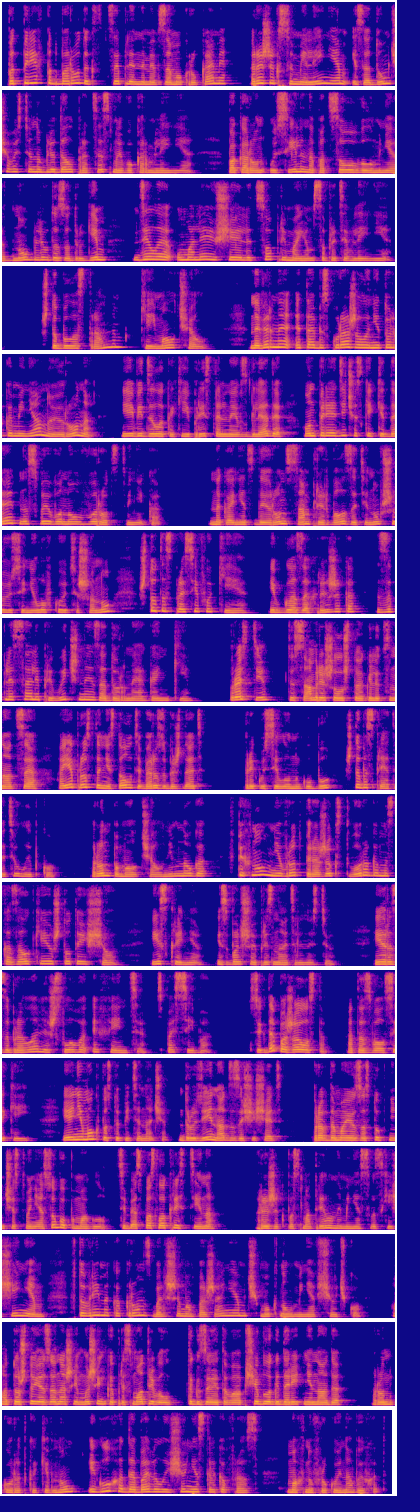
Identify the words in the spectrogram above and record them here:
Подперев подбородок сцепленными в замок руками, Рыжик с умилением и задумчивостью наблюдал процесс моего кормления, пока Рон усиленно подсовывал мне одно блюдо за другим – делая умоляющее лицо при моем сопротивлении. Что было странным, Кей молчал. Наверное, это обескуражило не только меня, но и Рона. Я видела, какие пристальные взгляды он периодически кидает на своего нового родственника. Наконец Дейрон сам прервал затянувшуюся неловкую тишину, что-то спросив у Кея, и в глазах Рыжика заплясали привычные задорные огоньки. «Прости, ты сам решил, что я галлюцинация, а я просто не стал тебя разубеждать». Прикусил он губу, чтобы спрятать улыбку. Рон помолчал немного, впихнул мне в рот пирожок с творогом и сказал Кею что-то еще, искренне и с большой признательностью. Я разобрала лишь слово «эфенти» – «спасибо». «Всегда пожалуйста», – отозвался Кей. «Я не мог поступить иначе. Друзей надо защищать. Правда, мое заступничество не особо помогло. Тебя спасла Кристина». Рыжик посмотрел на меня с восхищением, в то время как Рон с большим обожанием чмокнул меня в щечку. «А то, что я за нашей мышенькой присматривал, так за это вообще благодарить не надо!» Рон коротко кивнул и глухо добавил еще несколько фраз, махнув рукой на выход.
